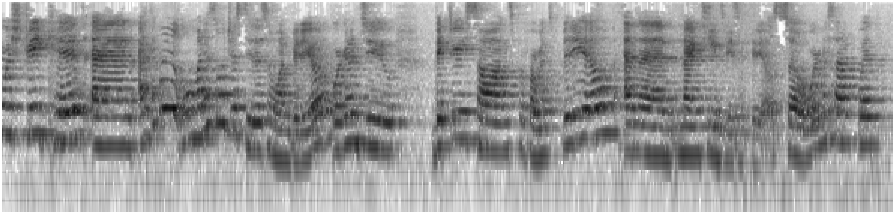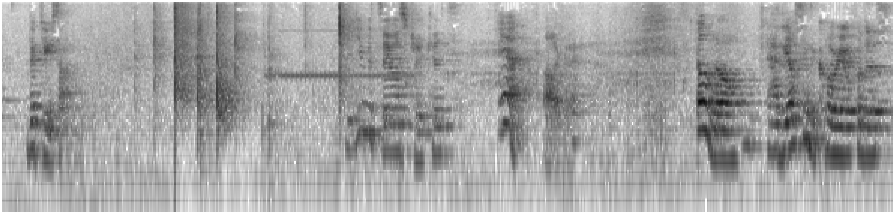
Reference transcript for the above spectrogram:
here with Stray Kids, and I think we, we might as well just do this in one video. We're gonna do Victory Song's performance video, and then 19's music video. So we're gonna start off with Victory Song. Did you even say it was Stray Kids? Yeah. Oh, okay. Don't know. Have y'all seen the choreo for this?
